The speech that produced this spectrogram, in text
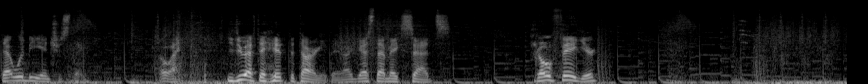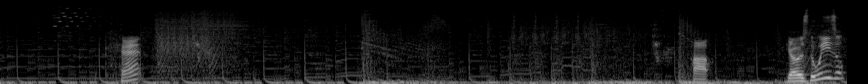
That would be interesting. Oh, I, you do have to hit the target there. I guess that makes sense. Go figure. Okay. Pop. Goes the weasel.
